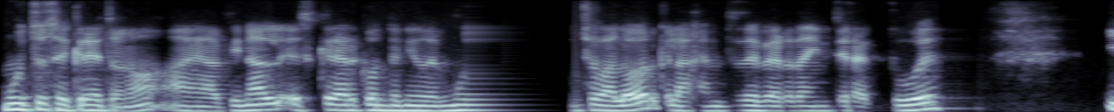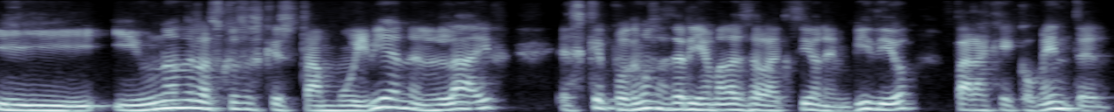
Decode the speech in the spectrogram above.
mucho secreto, ¿no? Al final es crear contenido de mucho valor, que la gente de verdad interactúe y, una de las cosas que está muy bien en live es que podemos hacer llamadas de la acción en vídeo para que comenten.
